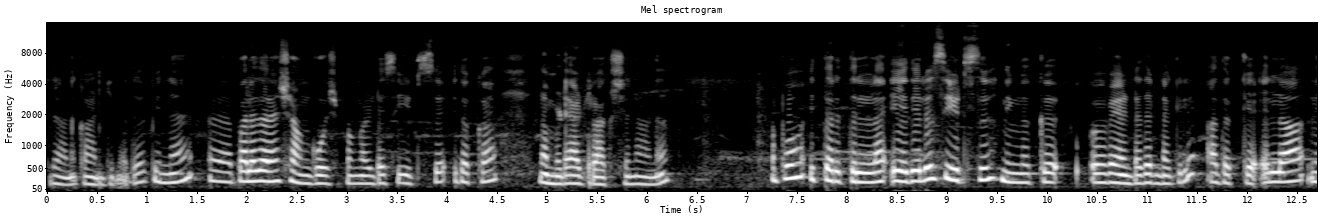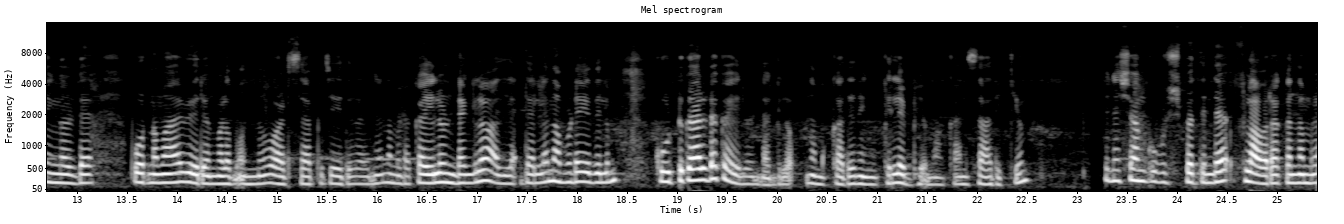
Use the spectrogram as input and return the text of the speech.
ഇതാണ് കാണിക്കുന്നത്. പിന്നെ പലതരം ശംഖുപുഷ്പങ്ങളുടെ സീഡ്സ് ഇതൊക്കെ നമ്മുടെ അട്രാക്ഷനാണ് അപ്പോൾ ഇത്തരത്തിലുള്ള ഏതെങ്കിലും സീഡ്സ് നിങ്ങൾക്ക് വേണ്ടതുണ്ടെങ്കിൽ അതൊക്കെ എല്ലാ നിങ്ങളുടെ പൂർണമായ വിവരങ്ങളും ഒന്ന് വാട്സാപ്പ് ചെയ്ത് കഴിഞ്ഞാൽ നമ്മുടെ കയ്യിലുണ്ടെങ്കിലോ അല്ല അതല്ല നമ്മുടെ ഏതെങ്കിലും കൂട്ടുകാരുടെ കയ്യിലുണ്ടെങ്കിലോ നമുക്കത് നിങ്ങൾക്ക് ലഭ്യമാക്കാൻ സാധിക്കും. പിന്നെ ശംഖുപുഷ്പത്തിന്റെ ഫ്ലവറൊക്കെ നമ്മൾ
